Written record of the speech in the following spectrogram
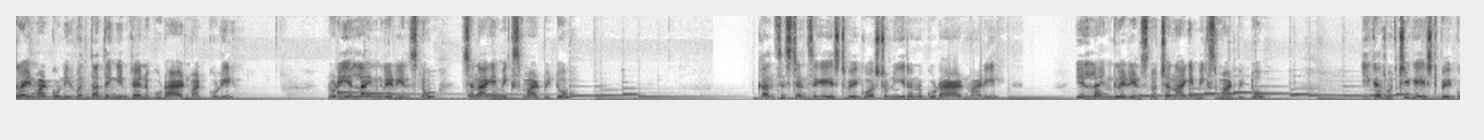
ಗ್ರೈಂಡ್ ಮಾಡ್ಕೊಂಡಿರುವಂಥ ತೆಂಗಿನಕಾಯಿನೂ ಕೂಡ ಆ್ಯಡ್ ಮಾಡ್ಕೊಳ್ಳಿ. ನೋಡಿ ಎಲ್ಲ ಇಂಗ್ರೀಡಿಯೆಂಟ್ಸ್ನು ಚೆನ್ನಾಗಿ ಮಿಕ್ಸ್ ಮಾಡಿಬಿಟ್ಟು ಕನ್ಸಿಸ್ಟೆನ್ಸಿಗೆ ಎಷ್ಟು ಬೇಕೋ ಅಷ್ಟು ನೀರನ್ನು ಕೂಡ ಆ್ಯಡ್ ಮಾಡಿ. ಎಲ್ಲ ಇಂಗ್ರೀಡಿಯೆಂಟ್ಸ್ನು ಚೆನ್ನಾಗಿ ಮಿಕ್ಸ್ ಮಾಡಿಬಿಟ್ಟು ಈಗ ರುಚಿಗೆ ಎಷ್ಟು ಬೇಕೋ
